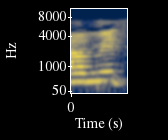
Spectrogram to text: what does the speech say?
আমি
